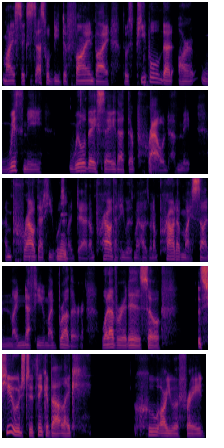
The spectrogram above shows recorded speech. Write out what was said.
my success will be defined by those people that are with me. Will they say that they're proud of me? I'm proud that he was Mm. my dad. I'm proud that he was my husband. I'm proud of my son, my nephew, my brother, whatever it is. So it's huge to think about like who are you afraid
